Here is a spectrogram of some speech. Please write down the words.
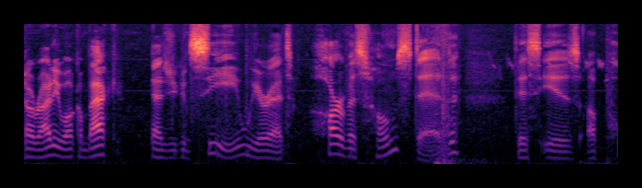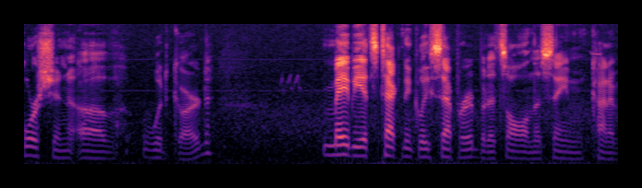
Alrighty, welcome back. As you can see, we are at Harvest Homestead. This is a portion of Woodguard. Maybe it's technically separate, but it's all in the same kind of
